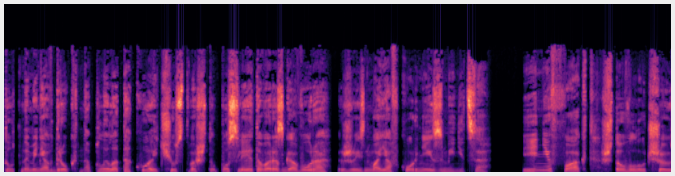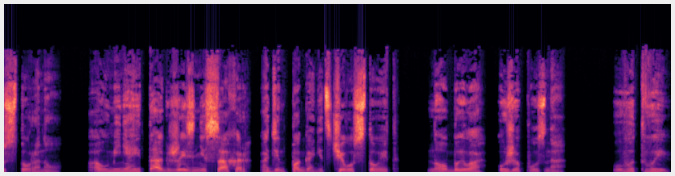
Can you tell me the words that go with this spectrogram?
Тут на меня вдруг наплыло такое чувство, что после этого разговора жизнь моя в корне изменится. И не факт, что в лучшую сторону. А у меня и так жизнь не сахар, один поганец чего стоит. Но было уже поздно. «Вот вы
